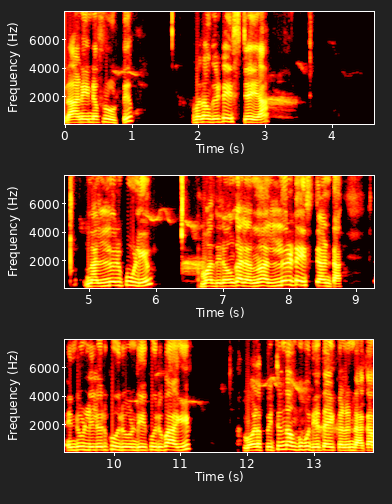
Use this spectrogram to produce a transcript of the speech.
ഇതാണ് ഇതിന്റെ ഫ്രൂട്ട്. അപ്പൊ നമുക്ക് ടേസ്റ്റ് ചെയ്യാം. നല്ലൊരു പുളിയും മധുരവും കലർന്ന നല്ലൊരു ടേസ്റ്റ് ആണ് കേട്ടാ അതിന്റെ ഉള്ളിൽ ഒരു കുരു ഉണ്ട്. ഈ കുരു പാകി മുളപ്പിച്ചും നമുക്ക് പുതിയ തൈകൾ ഉണ്ടാക്കാം.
